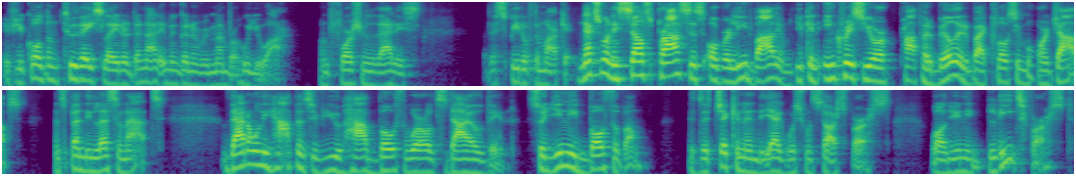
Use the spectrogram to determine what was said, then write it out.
If you call them two days later, they're not even going to remember who you are. Unfortunately, that is the speed of the market. Next one is sales process over lead volume. You can increase your profitability by closing more jobs and spending less on ads. That only happens if you have both worlds dialed in. So you need both of them. It's the chicken and the egg, which one starts first? Well, you need leads first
